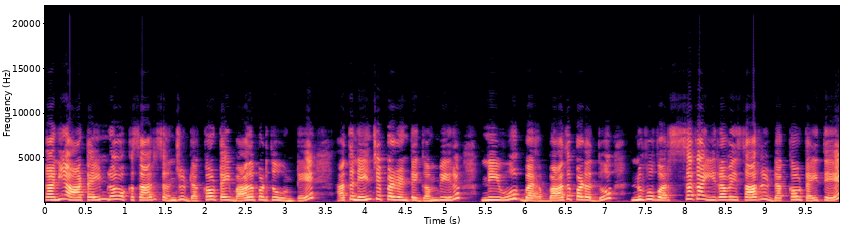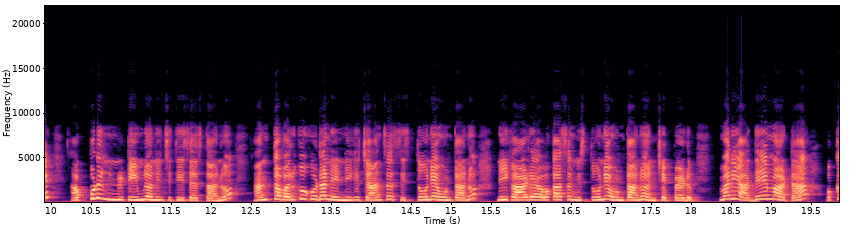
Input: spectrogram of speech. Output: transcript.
కానీ ఆ టైంలో ఒకసారి సంజు డక్అవుట్ అయి బాధపడుతూ ఉంటే అతను ఏం చెప్పాడంటే గంభీర్ నీవు బాధపడద్దు. నువ్వు వరుసగా ఇరవై సార్లు డక్అవుట్ అయితే అప్పుడు నిన్ను టీంలో నుంచి తీసేస్తాను. అంతవరకు కూడా నేను నీకు ఛాన్సెస్ ఇస్తూనే ఉంటాను. నీకు ఆడే అవకాశం ఇస్తూనే ఉంటాను అని చెప్పాడు. మరి అదే మాట ఒక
